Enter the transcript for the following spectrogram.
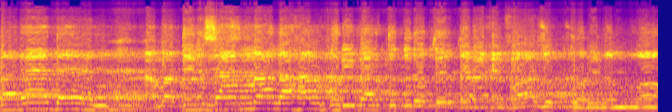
বাড়ায় দেন। আমাদের জান মাল হাল পরিবার কুদরতের দ্বারা হেফাজত করেন আল্লাহ।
